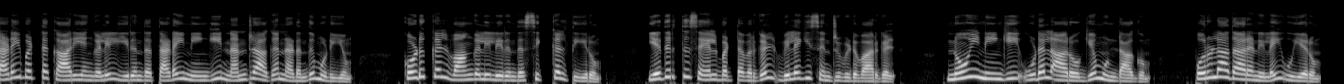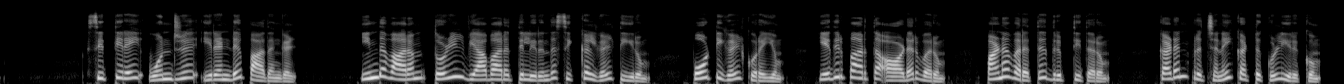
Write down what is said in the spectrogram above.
தடைபட்ட காரியங்களில் இருந்த தடை நீங்கி நன்றாக நடந்து முடியும். கொடுக்கல் வாங்கலில் இருந்த சிக்கல் தீரும். எதிர்த்து செயல்பட்டவர்கள் விலகி சென்று விடுவார்கள். நோய் நீங்கி உடல் ஆரோக்கியம் உண்டாகும். பொருளாதார நிலை உயரும். சித்திரை ஒன்று இரண்டு பாதங்கள். இந்த வாரம் தொழில் வியாபாரத்தில் இருந்த சிக்கல்கள் தீரும். போட்டிகள் குறையும். எதிர்பார்த்த ஆர்டர் வரும். பணவரத்து திருப்தி தரும். கடன் பிரச்சனை கட்டுக்குள் இருக்கும்.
